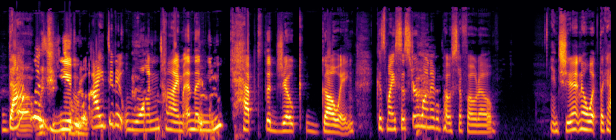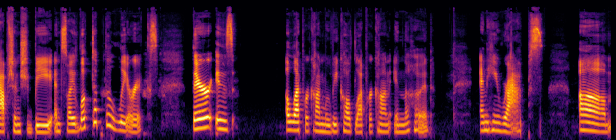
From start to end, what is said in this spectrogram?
That Uh, was you. real- I did it one time and then you kept the joke going because my sister wanted to post a photo and she didn't know what the caption should be. And so I looked up the lyrics. There is a leprechaun movie called Leprechaun in the Hood and he raps. Um,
